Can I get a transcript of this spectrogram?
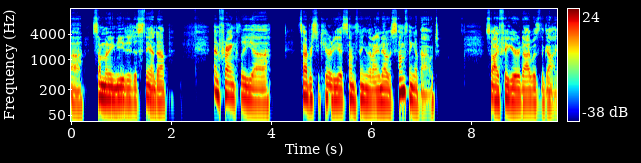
Uh, somebody needed to stand up. And frankly, uh, cybersecurity is something that I know something about. So I figured I was the guy.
